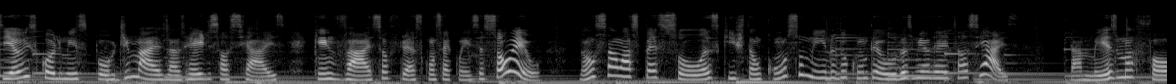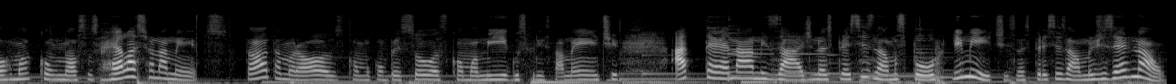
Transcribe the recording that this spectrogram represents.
Se eu escolho me expor demais nas redes sociais, quem vai sofrer as consequências sou eu. Não são as pessoas que estão consumindo do conteúdo das minhas redes sociais. Da mesma forma com nossos relacionamentos tanto amorosos como com pessoas, como amigos principalmente, até na amizade nós precisamos pôr limites, nós precisamos dizer não.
